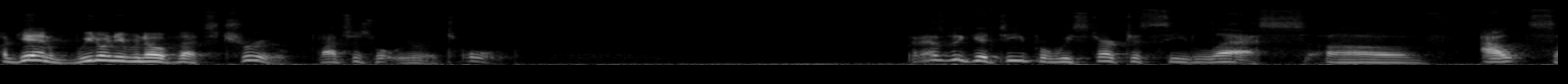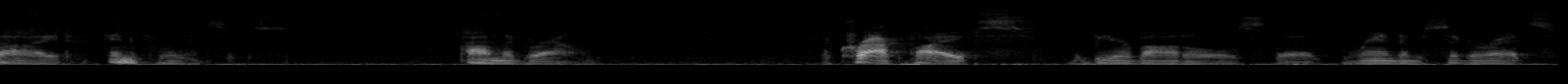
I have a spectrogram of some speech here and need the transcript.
Again, we don't even know if that's true. That's just what we were told. But as we get deeper, we start to see less of outside influences on the ground. The crack pipes, the beer bottles, the random cigarettes.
